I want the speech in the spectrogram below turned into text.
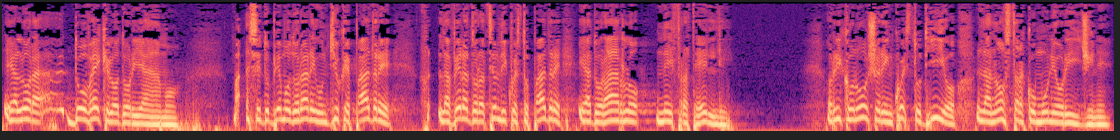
E allora dov'è che lo adoriamo? Ma se dobbiamo adorare un Dio che è Padre, la vera adorazione di questo Padre è adorarlo nei fratelli, riconoscere in questo Dio la nostra comune origine.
